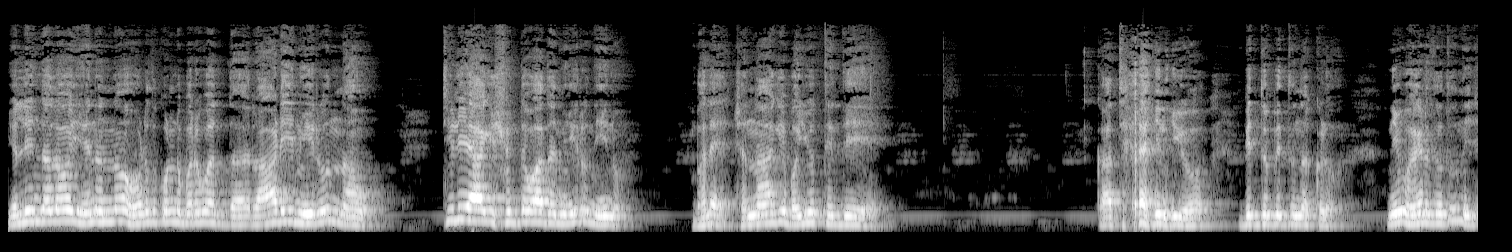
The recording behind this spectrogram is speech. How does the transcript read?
ಎಲ್ಲಿಂದಲೋ ಏನನ್ನೋ ಹೊಡೆದುಕೊಂಡು ಬರುವ ರಾಡಿ ನೀರು ನಾವು. ತಿಳಿಯಾಗಿ ಶುದ್ಧವಾದ ನೀರು ನೀನು. ಭಲೆ, ಚೆನ್ನಾಗಿ ಬೈಯುತ್ತಿದ್ದೀಯೇ ಕಾತ್ಯಾಯಿನಿಯು ಬಿದ್ದು ಬಿದ್ದು ನಕ್ಕಳು. ನೀವು ಹೇಳಿದುದು ನಿಜ.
